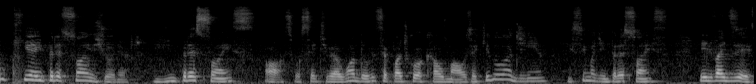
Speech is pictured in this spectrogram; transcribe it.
O que é impressões, Júnior? Impressões, ó, se você tiver alguma dúvida, você pode colocar o mouse aqui do ladinho, em cima de impressões, ele vai dizer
